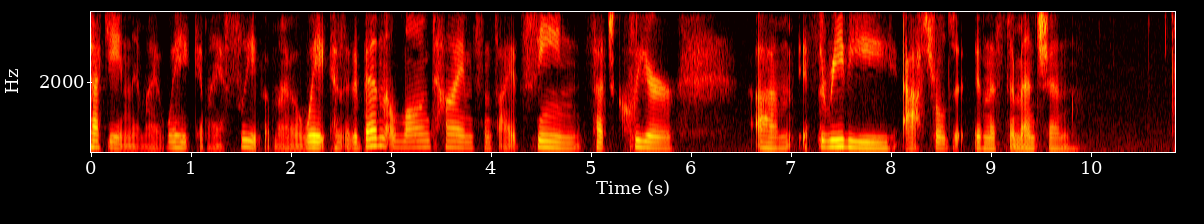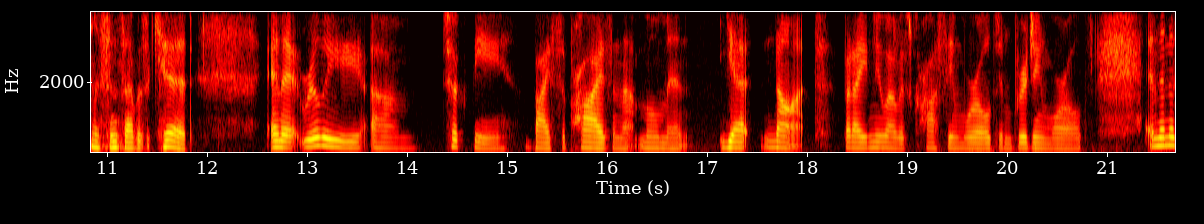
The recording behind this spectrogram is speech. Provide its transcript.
checking am I awake? Am I asleep? Am I awake? Because it had been a long time since I had seen such clear um 3D astral in this dimension since I was a kid. And it really um took me by surprise in that moment yet not, but I knew I was crossing worlds and bridging worlds. And then a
